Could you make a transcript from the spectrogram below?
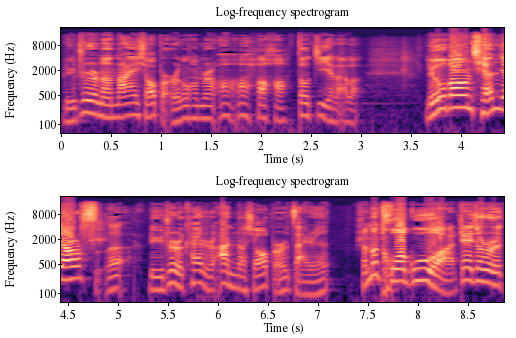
吕雉呢拿一小本儿跟旁边啊啊好好都记下来了。刘邦前脚死，吕雉开始按照小本儿宰人。什么托孤啊？这就是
